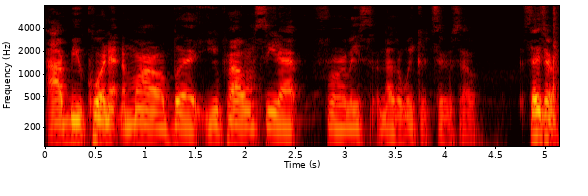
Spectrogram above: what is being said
I'll be recording that tomorrow, but you probably won't see that for at least another week or two. So stay tuned.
